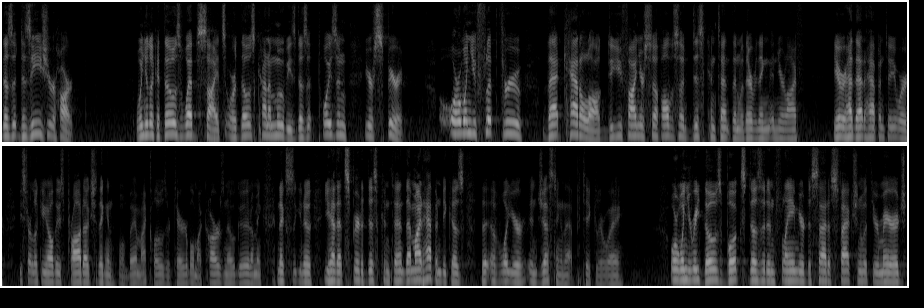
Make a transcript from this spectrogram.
does it disease your heart? When you look at those websites or those kind of movies, does it poison your spirit? Or when you flip through that catalog, do you find yourself all of a sudden discontent then with everything in your life? You ever had that happen to you where you start looking at all these products, you're thinking, well, man, my clothes are terrible, my car's no good. I mean, next, you know, you have that spirit of discontent. That might happen because the, of what you're ingesting in that particular way. Or when you read those books, does it inflame your dissatisfaction with your marriage?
